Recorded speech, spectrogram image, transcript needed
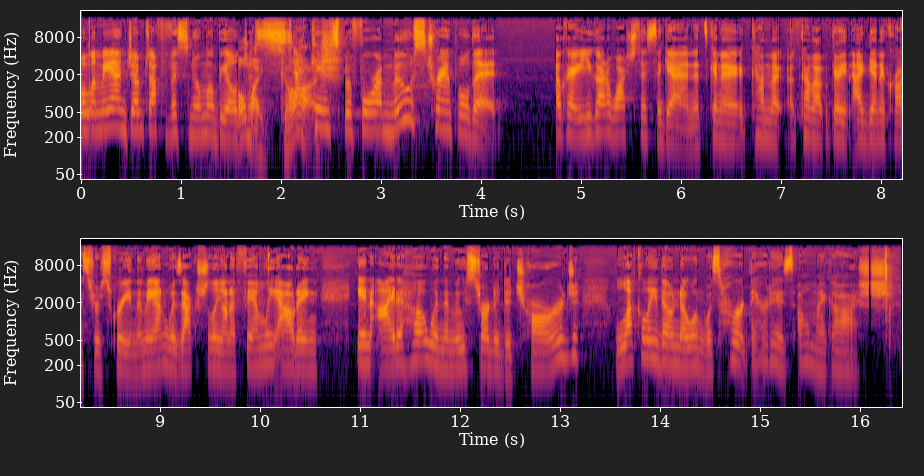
Well, a man jumped off of a snowmobile Oh just seconds before a moose trampled it. Okay, you got to watch this again. It's going to come uh, come up again across your screen. The man was actually on a family outing in Idaho when the moose started to charge. Luckily, though, no one was hurt. There it is. Oh my gosh.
